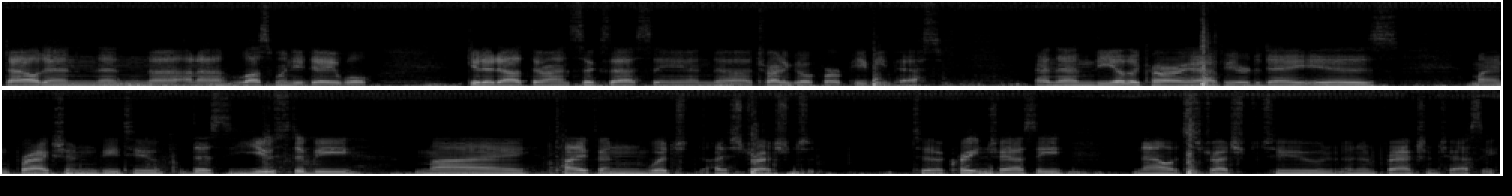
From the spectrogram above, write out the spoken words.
dialed in. And then uh, on a less windy day, we'll get it out there on 6S and uh, try to go for a PB pass. And then the other car I have here today is my Infraction V2. This used to be my Typhon, which I stretched to a Kraton chassis. Now it's stretched to an Infraction chassis.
